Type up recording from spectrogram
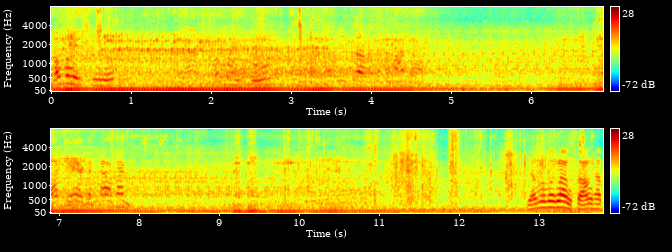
เขาไม่ให้สูดเขาไม่ให้สูดวัดแก่กับข้าวมัน เดี๋ยวมาเบิ่งร่องสองครับ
